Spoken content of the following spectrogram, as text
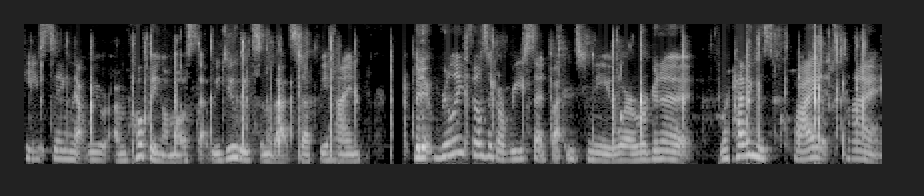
pacing that we were, I'm hoping almost that we do leave some of that stuff behind. But it really feels like a reset button to me where we're going to, we're having this quiet time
